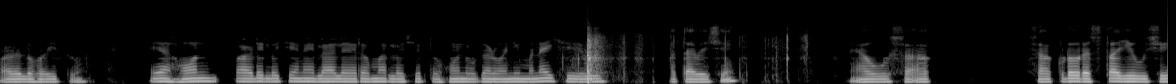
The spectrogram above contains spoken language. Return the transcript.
પાડેલો હોય તો. અહીંયા હોર્ન પાડેલો છે અને લાલ એરો મારેલો છે તો હોર્ન વગાડવાની મનાય છે એવું બતાવે છે. આવું સાંકડો રસ્તા જેવું છે,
